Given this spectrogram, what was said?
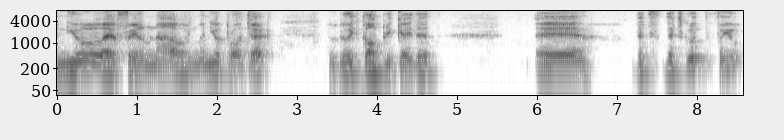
new uh, film now in my new project to do it complicated uh, that's that's good for you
